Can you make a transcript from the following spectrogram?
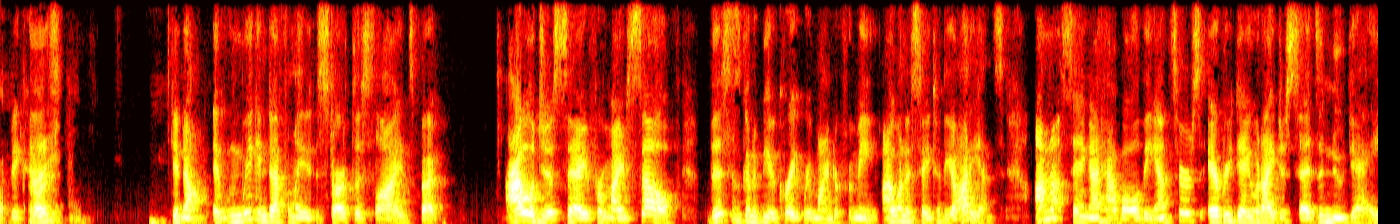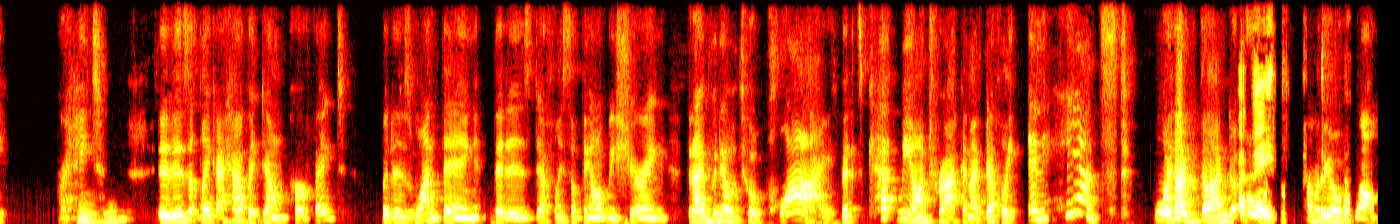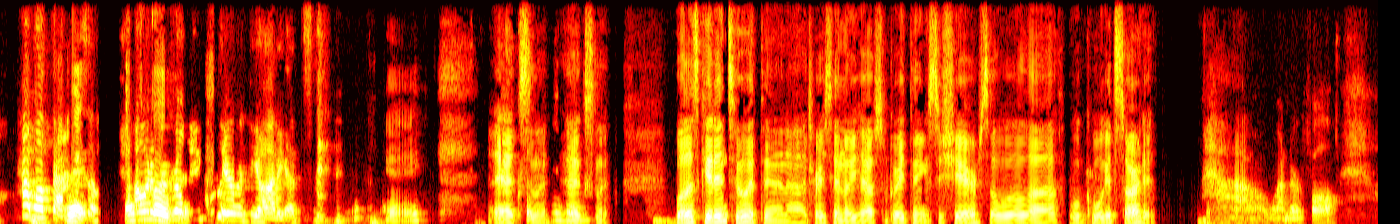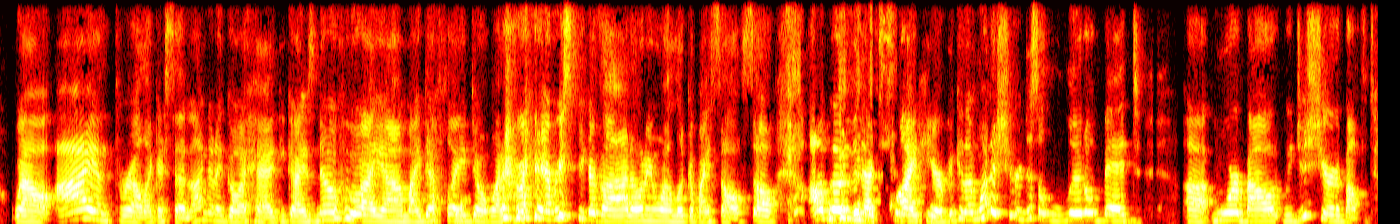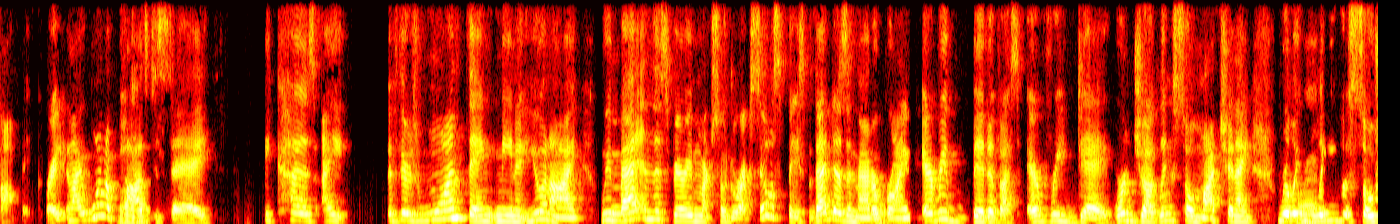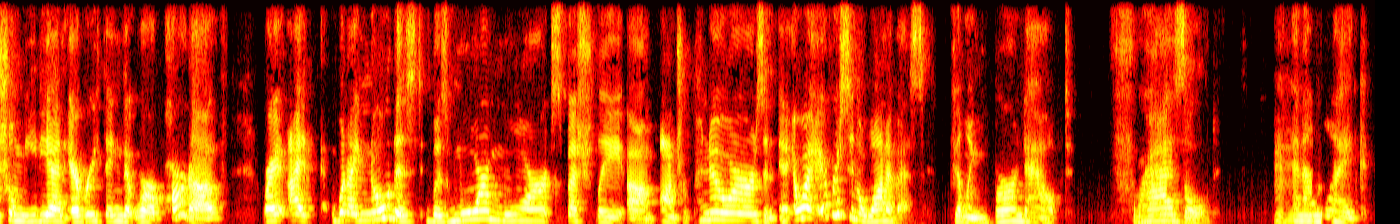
Because right. you know, and we can definitely start the slides, but I will just say for myself, this is going to be a great reminder for me. I want to say to the audience, I'm not saying I have all the answers. Every day, what I just said is a new day, right? Mhm. It isn't like I have it down perfect, but it is one thing that is definitely something I'll be sharing that I've been able to apply, that it's kept me on track, and I've definitely enhanced what I've done to Right. overcome some of the overwhelm. How about that? Right. So That's I want to be really clear with the audience. Okay. Excellent. Excellent. Well, let's get into it then. Uh, Tracy, I know you have some great things to share, so we'll uh, we'll we'll get started. Wow, wonderful. Well, I am thrilled. Like I said, and I'm going to go ahead. You guys know who I am. I definitely don't want to. Every speaker's I don't even want to look at myself. So I'll go to the next slide here because I want to share just a little bit uh, more about. We just shared about the topic, right? And I want to pause to say because I if there's one thing, Mina, you and I, we met in this very much so direct sales space, but that doesn't matter, Brian. Every bit of us, every day, we're juggling so much. And I really right. believe with social media and everything that we're a part of, right? I what I noticed was more and more, especially um, entrepreneurs and, and every single one of us feeling burned out, frazzled. Mm-hmm. And I'm like,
